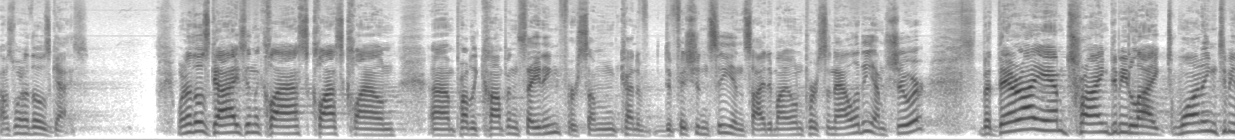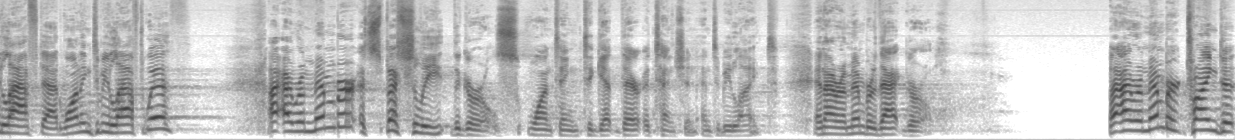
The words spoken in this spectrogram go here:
I was one of those guys. One of those guys in the class, class clown, um, probably compensating for some kind of deficiency inside of my own personality, I'm sure. But there I am trying to be liked, wanting to be laughed at, wanting to be laughed with. I, I remember especially the girls wanting to get their attention and to be liked. And I remember that girl. I remember trying to,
